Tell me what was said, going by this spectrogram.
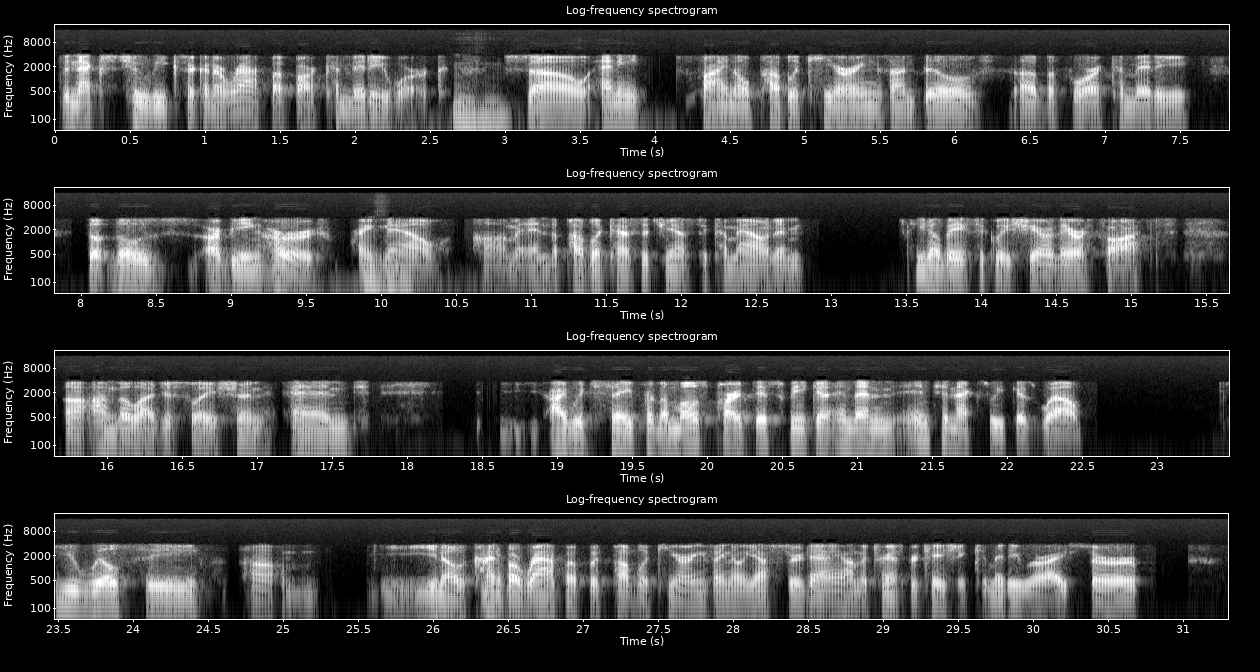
The next two weeks are going to wrap up our committee work. Mm-hmm. So any final public hearings on bills uh, before a committee, th- those are being heard right mm-hmm. now, um, and the public has the chance to come out and, you know, basically share their thoughts uh, on the legislation. And I would say, for the most part, this week and then into next week as well, you will see. Um, you know, kind of a wrap up with public hearings. I know yesterday on the Transportation Committee where I serve,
